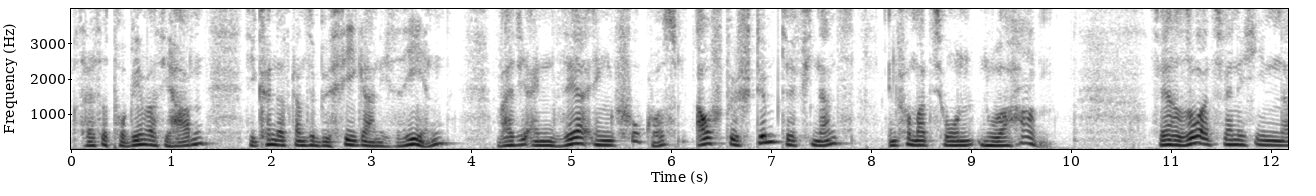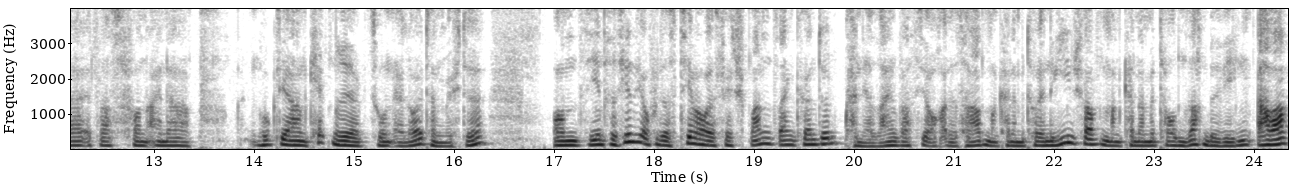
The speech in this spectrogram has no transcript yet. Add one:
Das heißt, das Problem, was Sie haben, Sie können das ganze Buffet gar nicht sehen, weil Sie einen sehr engen Fokus auf bestimmte Finanzinformationen nur haben. Es wäre so, als wenn ich Ihnen äh, etwas von einer nuklearen Kettenreaktion erläutern möchte und Sie interessieren sich auch für das Thema, weil es vielleicht spannend sein könnte. Kann ja sein, was Sie auch alles haben. Man kann damit tolle Energien schaffen, man kann damit tausend Sachen bewegen. Aber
